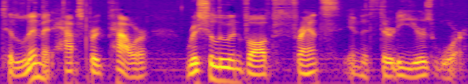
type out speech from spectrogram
To limit Habsburg power, Richelieu involved France in the Thirty Years' War.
